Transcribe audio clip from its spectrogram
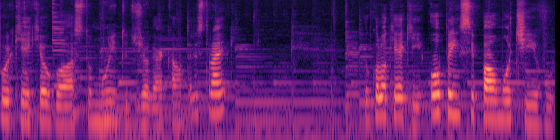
por que, que eu gosto muito de jogar Counter Strike eu coloquei aqui: o principal motivo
